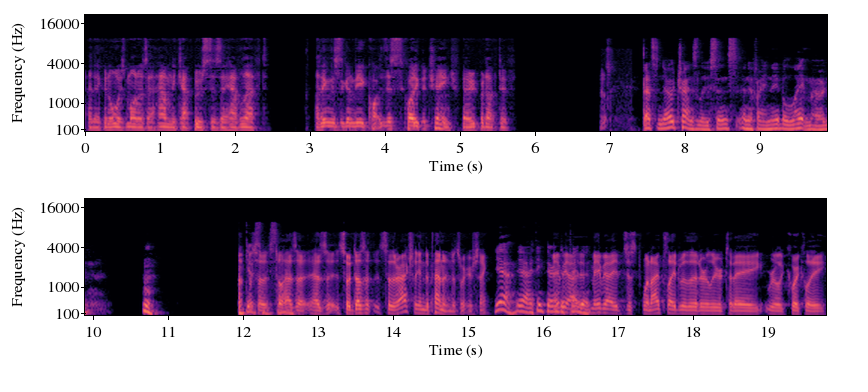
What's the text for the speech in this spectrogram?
and they can always monitor how many cap boosters they have left. I think this is going to be quite this is quite a good change. Very productive. Yep. That's no translucence, and if I enable light mode, hmm. So it still has a has a, so it doesn't so they're actually independent is what you're saying. Yeah, yeah, I think they're maybe independent. I, maybe I just when I played with it earlier today, really quickly,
